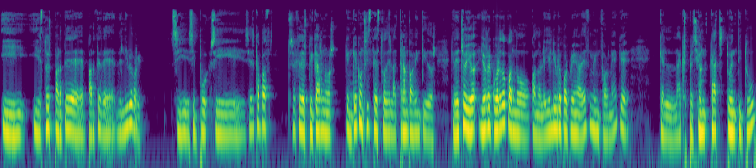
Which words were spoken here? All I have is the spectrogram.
Y, y esto es parte, parte del libro, porque si, si, si, si es capaz Sergio de explicarnos en qué consiste esto de la trampa 22. Que de hecho yo, yo recuerdo cuando, cuando leí el libro por primera vez, me informé que, que la expresión catch 22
